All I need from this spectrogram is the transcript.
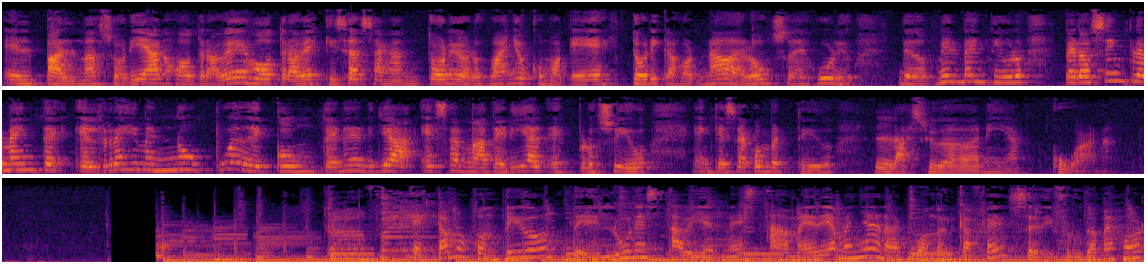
el Palma Soriano otra vez, otra vez quizás San Antonio de los Baños como aquella histórica jornada del 11 de julio de 2021, pero simplemente el régimen no puede contener ya ese material explosivo en que se ha convertido la ciudadanía cubana. Estamos contigo de lunes a viernes a media mañana cuando el café se disfruta mejor.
